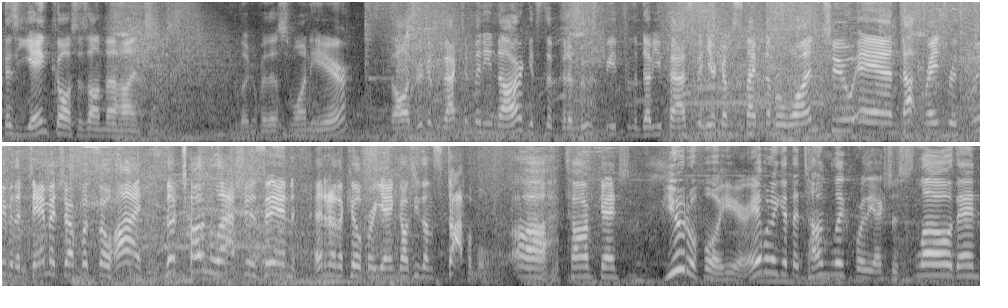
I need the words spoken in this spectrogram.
because Jankos is on the hunt. Looking for this one here. Thaldrin gonna be back to Mini Gnar, gets the bit of move speed from the W pass, but here comes snipe number one, two, and not range for three, but the damage output so high, the tongue lashes in, and another kill for Jankos. He's unstoppable. Ah, Tahm Kench, beautiful here. Able to get the tongue lick for the extra slow, then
